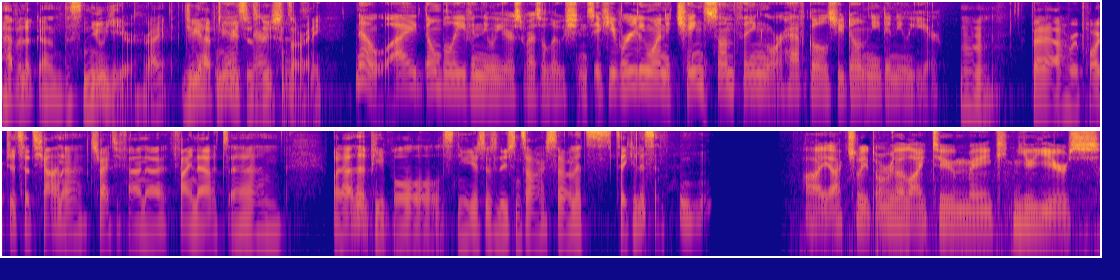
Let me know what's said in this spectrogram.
have a look on this new year, right? Do you have New Year's resolutions close. already? No, I don't believe in New Year's resolutions. If you really want to change something or have goals, you don't need a new year. Hmm. But uh, reporter Tatiana tried to find out find out um, what other people's New Year's resolutions are. So let's take a listen. I actually don't really like to make New Year's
